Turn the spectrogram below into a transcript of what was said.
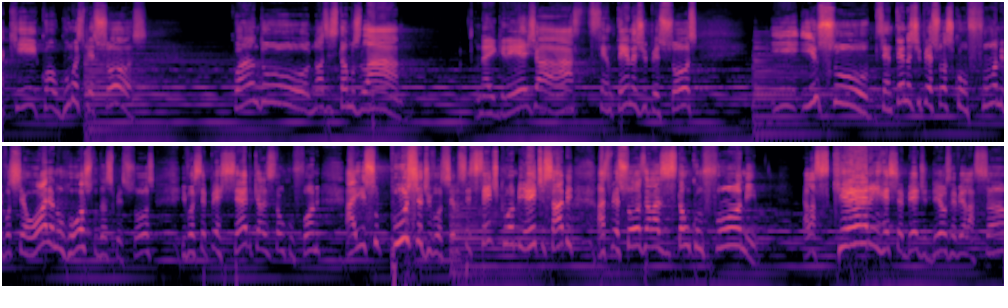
aqui com algumas pessoas quando nós estamos lá na igreja, há centenas de pessoas, e isso, centenas de pessoas com fome, você olha no rosto das pessoas e você percebe que elas estão com fome, aí isso puxa de você, você sente que o ambiente, sabe, as pessoas elas estão com fome, elas querem receber de Deus revelação,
